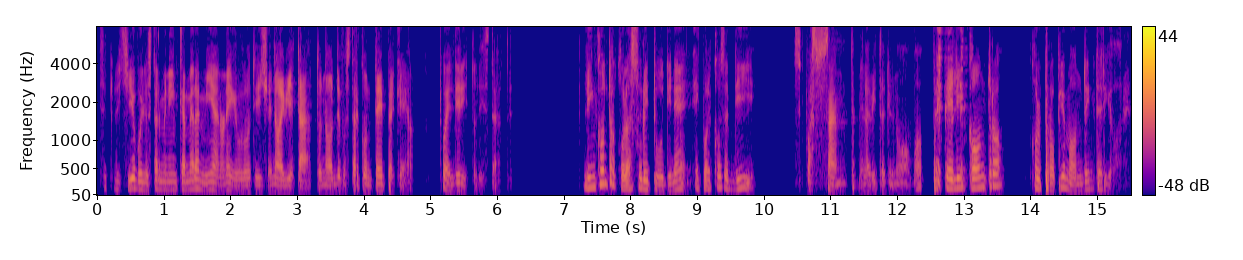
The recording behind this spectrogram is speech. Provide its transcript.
se tu dici io voglio starmene in camera mia, non è che uno ti dice no, è vietato, no, devo stare con te perché no. Tu hai il diritto di startene. L'incontro con la solitudine è qualcosa di squassante nella vita di un uomo, perché è l'incontro col proprio mondo interiore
